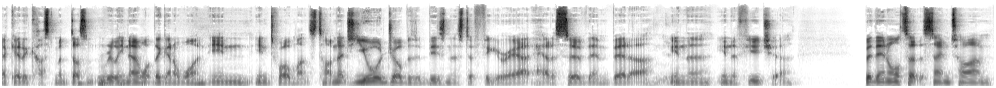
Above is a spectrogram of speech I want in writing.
okay the customer doesn't really know what they're going to want in in 12 months time that's your job as a business to figure out how to serve them better yeah. in the in the future. But then also at the same time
